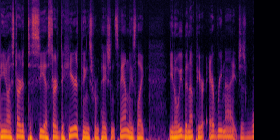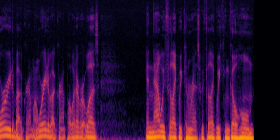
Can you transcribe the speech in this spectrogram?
And, you know, I started to see, I started to hear things from patients' families like, you know, we've been up here every night just worried about grandma, worried about grandpa, whatever it was. And now we feel like we can rest. We feel like we can go home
